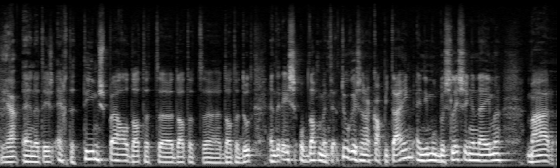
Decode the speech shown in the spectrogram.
Ja. En het is echt het teamspel dat het, dat, het, dat het doet. En er is op dat moment, natuurlijk is er een kapitein en die moet beslissingen nemen, maar.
